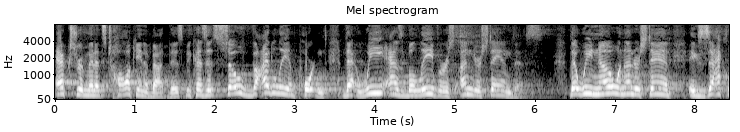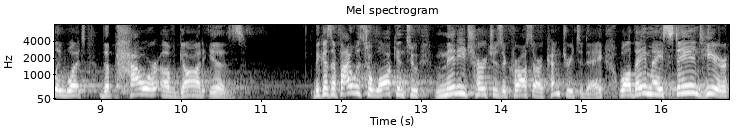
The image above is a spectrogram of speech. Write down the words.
extra minutes talking about this because it's so vitally important that we as believers understand this, that we know and understand exactly what the power of God is. Because if I was to walk into many churches across our country today, while they may stand here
